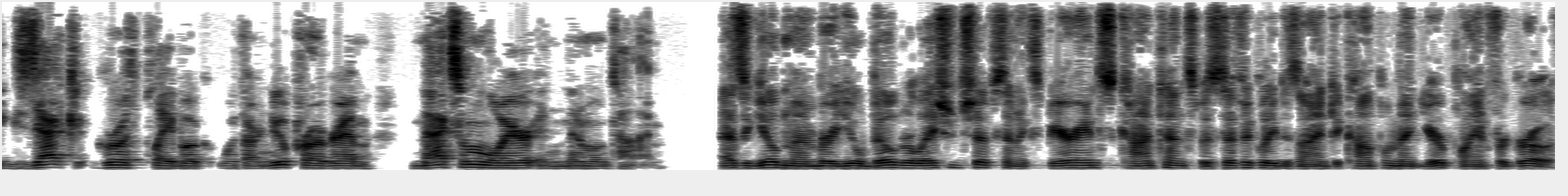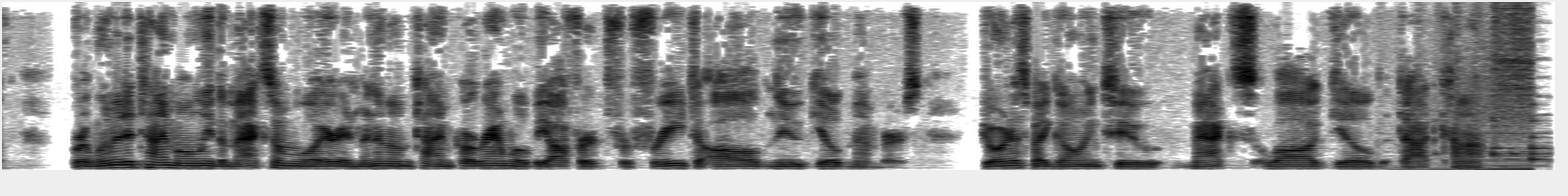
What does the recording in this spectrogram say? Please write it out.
exact growth playbook with our new program, Maximum Lawyer in Minimum Time. As a Guild member, you'll build relationships and experience content specifically designed to complement your plan for growth. For a limited time only, the Maximum Lawyer and Minimum Time program will be offered for free to all new Guild members. Join us by going to maxlawguild.com.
